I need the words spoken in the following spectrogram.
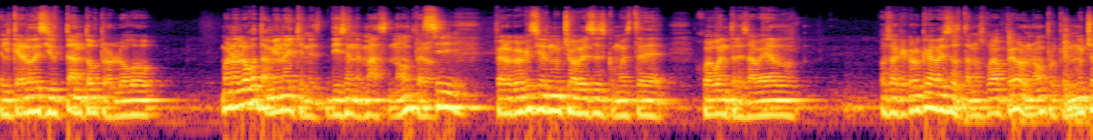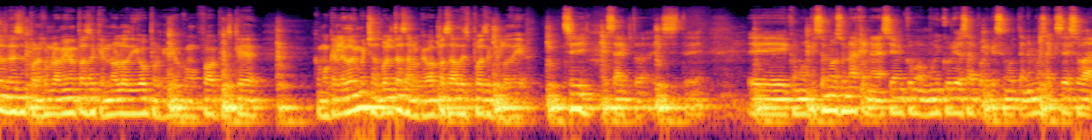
el querer decir tanto, pero luego... Bueno, luego también hay quienes dicen de más, ¿no? Pero, sí pero creo que sí es mucho a veces como este juego entre saber... O sea, que creo que a veces hasta nos juega peor, ¿no? Porque muchas veces, por ejemplo, a mí me pasa que no lo digo porque digo como, fuck, es que como que le doy muchas vueltas a lo que va a pasar después de que lo diga. Sí, exacto. Este, eh, como que somos una generación como muy curiosa porque es como tenemos acceso a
